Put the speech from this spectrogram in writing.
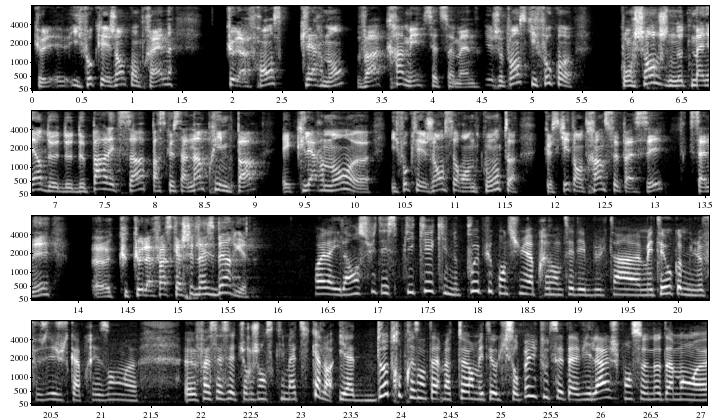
que, il faut que les gens comprennent que la France, clairement, va cramer cette semaine. je pense qu'il faut qu'on change notre manière de, parler de ça parce que ça n'imprime pas. Et clairement, euh, il faut que les gens se rendent compte que ce qui est en train de se passer, ça n'est euh, que, la face cachée de l'iceberg. Voilà, il a ensuite expliqué qu'il ne pouvait plus continuer à présenter les bulletins euh, météo comme il le faisait jusqu'à présent euh, euh, face à cette urgence climatique. Alors, il y a d'autres présentateurs météo qui ne sont pas du tout de cet avis-là. Je pense notamment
